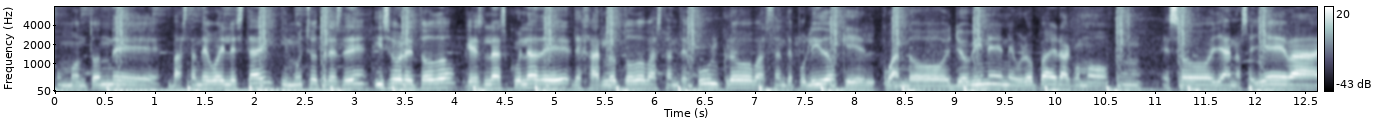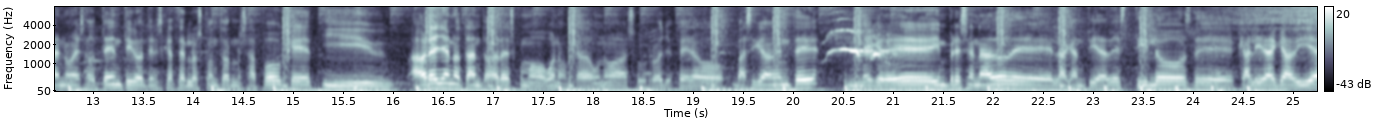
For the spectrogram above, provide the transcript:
un montón de bastante wild style y mucho 3D y sobre todo que es la escuela de dejarlo todo bastante pulcro, bastante pulido, que cuando yo vine en Europa era como mm, eso ya no se lleva, no es auténtico, tienes que hacer los contornos a pocket y ahora ya no tanto, ahora es como bueno, cada uno a su rollo, pero básicamente me quedé impresionado de la cantidad de estilos, de calidad que había.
